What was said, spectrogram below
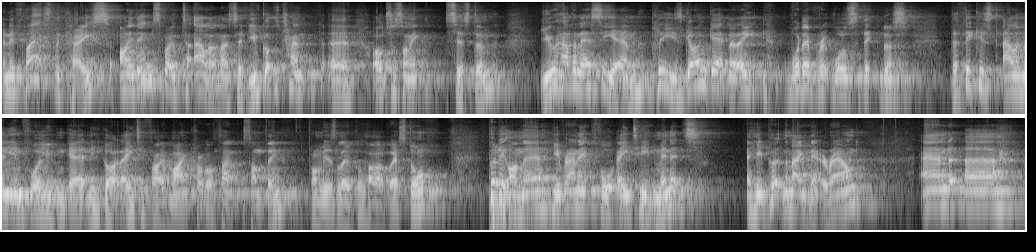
And if that's the case, I then spoke to Alan. I said, you've got the uh, ultrasonic system, you have an SEM, please go and get an eight, whatever it was thickness, the thickest aluminium foil you can get, and he got 85 micron or something from his local hardware store. Put it on there, he ran it for 18 minutes, and he put the magnet around, and uh,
